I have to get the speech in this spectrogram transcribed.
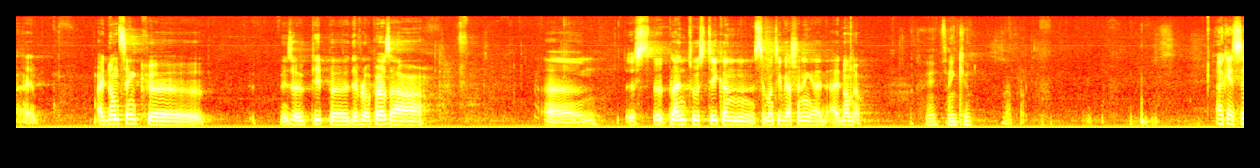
I I, don't think uh, the PIP uh, developers are um, s- plan to stick on semantic versioning. I, I don't know. Okay, thank you. Okay, so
